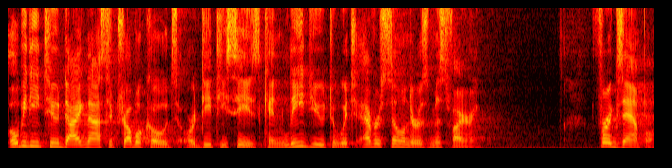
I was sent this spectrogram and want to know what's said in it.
OBD2 diagnostic trouble codes, or DTCs, can lead you to whichever cylinder is misfiring. For example,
